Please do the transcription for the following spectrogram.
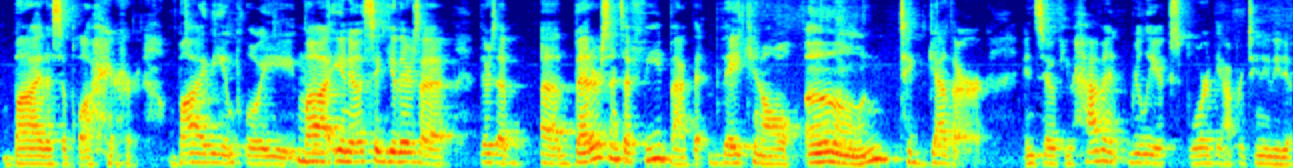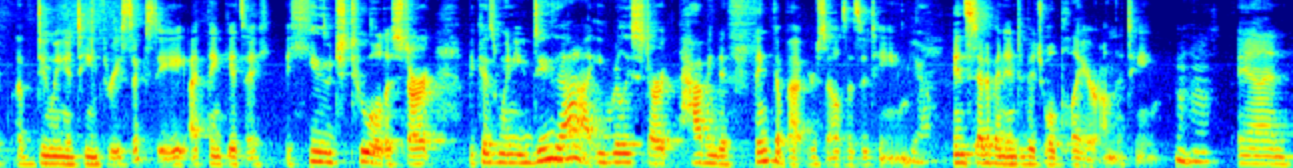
by the supplier, by the employee, mm-hmm. by you know, so you, there's a there's a, a better sense of feedback that they can all own together. And so, if you haven't really explored the opportunity to, of doing a Team 360, I think it's a, a huge tool to start because when you do that, you really start having to think about yourselves as a team Yeah. instead of an individual player on the team. hmm And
